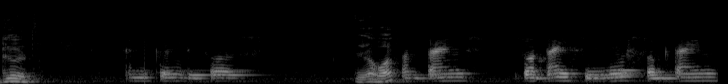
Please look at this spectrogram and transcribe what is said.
Good. I need prayer because You know what? sometimes, sometimes he moves, sometimes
